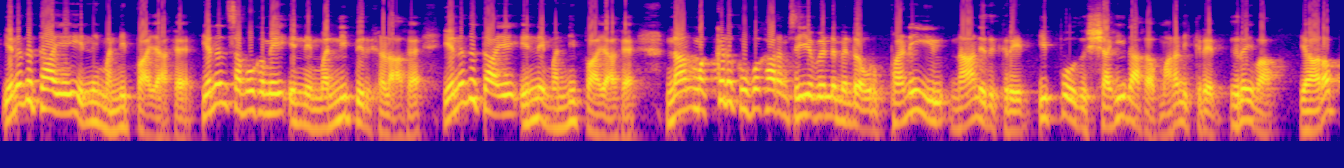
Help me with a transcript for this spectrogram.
எனது தாயை என்னை மன்னிப்பாயாக. எனது சமூகமே என்னை மன்னிப்பீர்களாக. எனது தாயை என்னை மன்னிப்பாயாக. நான் மக்களுக்கு உபகாரம் செய்ய வேண்டும் என்ற ஒரு பணியில் நான் இருக்கிறேன். இப்போது ஷஹீதாக மரணிக்கிறேன். இறைவா யாரப்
